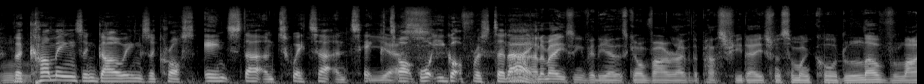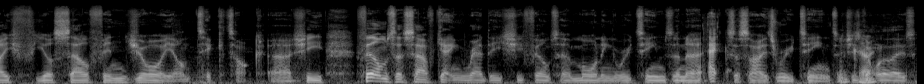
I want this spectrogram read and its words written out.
the comings and goings across Insta and Twitter and TikTok. Yes. What you got for us today? Uh, an amazing video that's gone viral over the past few days from someone called Love Life Yourself Enjoy on TikTok. Uh, she films herself getting ready. She films her morning routines and her exercise routines. And she's Okay. got one of those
